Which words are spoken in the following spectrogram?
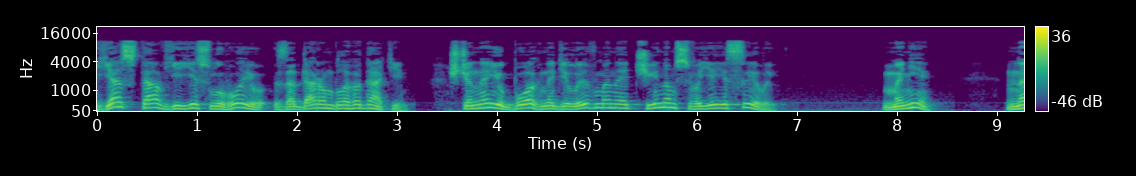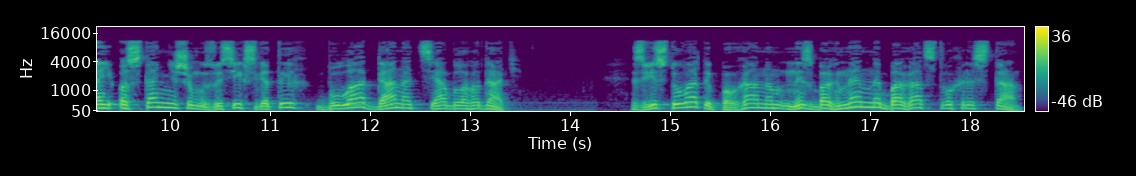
Я став її слугою за даром благодаті, що нею Бог наділив мене чином своєї сили. Мені, найостаннішому з усіх святих, була дана ця благодать звістувати поганам незбагненне багатство Христа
